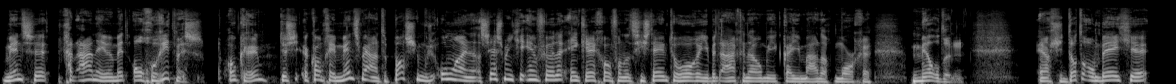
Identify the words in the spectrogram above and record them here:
mensen gaan aannemen met algoritmes. Oké. Dus er kwam geen mens meer aan te pas. Je moest online een assessmentje invullen en je kreeg gewoon van het systeem te horen: je bent aangenomen, je kan je maandagmorgen melden. En als je dat al een beetje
